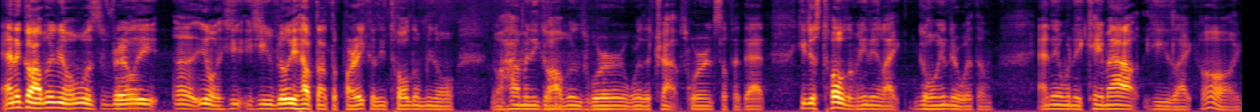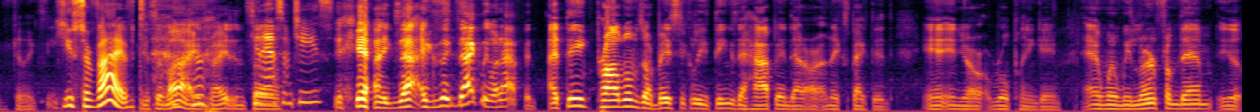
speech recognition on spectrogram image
And the goblin, you know, was really, uh, you know, he he really helped out the party because he told them, you know, you know how many goblins were and where the traps were and stuff like that. He just told them. He didn't like go in there with them. And then when they came out, he's like, "Oh, you can You survived. you survived, right?" And so Can I have some cheese? yeah, exactly, exactly what happened. I think problems are basically things that happen that are unexpected in, in your role playing game, and when we learn from them, you know,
